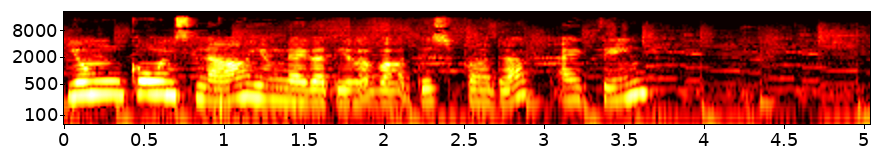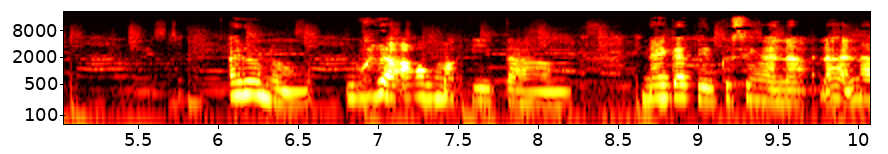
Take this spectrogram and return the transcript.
Yung cones lang, yung negative about this product, I think. I don't know. Wala akong makitang negative kasi nga na, na, na,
